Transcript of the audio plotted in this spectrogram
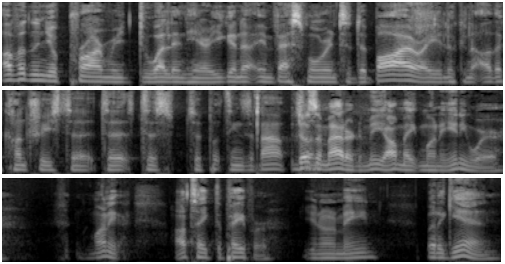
Other than your primary dwelling here, are you going to invest more into Dubai, or are you looking at other countries to to to, to put things about? It doesn't matter to me. I'll make money anywhere. Money, I'll take the paper. You know what I mean? But again,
